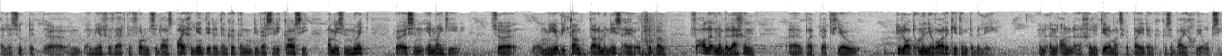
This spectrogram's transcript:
hulle soek dit uh in, in meer verwerkte vorm. So daar's baie geleenthede dink ek in diversifikasie, maar mense moet nooit jou eiers in een mandjie hê nie. So om hier op die kant daarmee 'n neseier op te bou, veral in 'n belegging uh wat wat vir jou toelaat om in jou waardeketting te belê. In in aan uh, genoteerde maatskappye dink ek is 'n baie goeie opsie.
